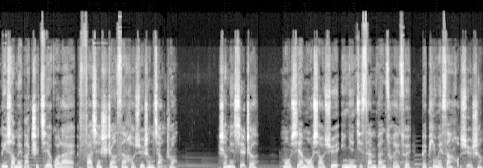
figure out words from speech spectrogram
李小梅把纸接过来，发现是张三好学生奖状，上面写着：“某县某小学一年级三班翠翠被评为三好学生。”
